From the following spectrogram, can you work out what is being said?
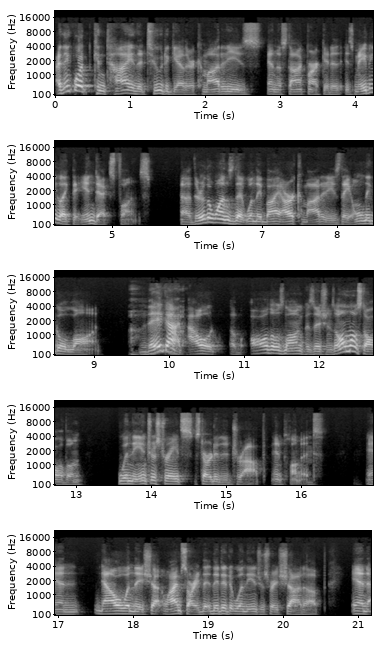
I, think what can tie the two together, commodities and the stock market, is maybe like the index funds. Uh, they're the ones that when they buy our commodities, they only go long. Uh-huh. They got out of all those long positions, almost all of them, when the interest rates started to drop and plummet. Mm-hmm. And now when they shot, well, I'm sorry, they, they did it when the interest rates shot up. And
